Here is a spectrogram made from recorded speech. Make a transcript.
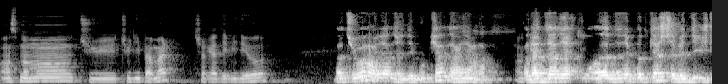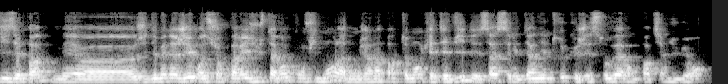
en ce moment tu, tu lis pas mal? Tu regardes des vidéos? Bah, tu vois, regarde, j'ai des bouquins derrière là. À la dernière, à la dernière podcast, je t'avais dit que je lisais pas, mais euh, j'ai déménagé moi sur Paris juste avant le confinement là, donc j'ai un appartement qui était vide et ça, c'est les derniers trucs que j'ai sauvés avant de partir du bureau.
